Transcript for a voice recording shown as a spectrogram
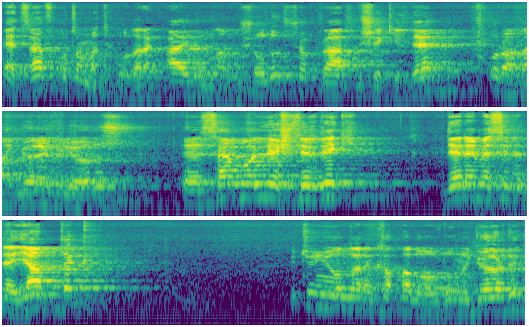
etraf otomatik olarak aydınlanmış olur. Çok rahat bir şekilde buradan görebiliyoruz. E, sembolleştirdik, denemesini de yaptık. Bütün yolların kapalı olduğunu gördük.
